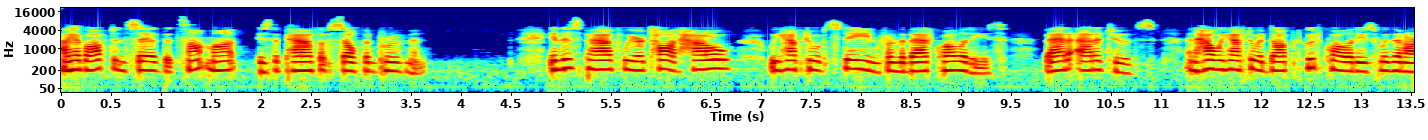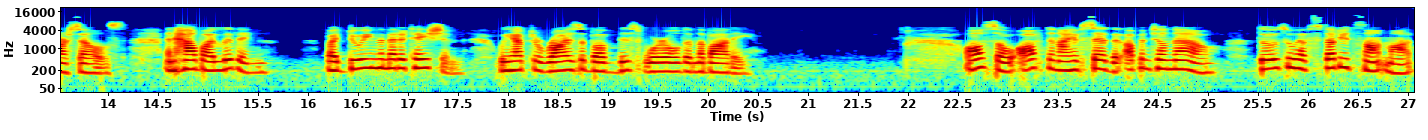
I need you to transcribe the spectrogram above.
I have often said that Sant Mat is the path of self improvement. In this path, we are taught how we have to abstain from the bad qualities, bad attitudes, and how we have to adopt good qualities within ourselves, and how by living, by doing the meditation, we have to rise above this world and the body. Also, often I have said that up until now, those who have studied Sant Mat,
